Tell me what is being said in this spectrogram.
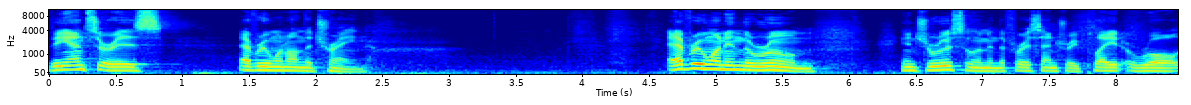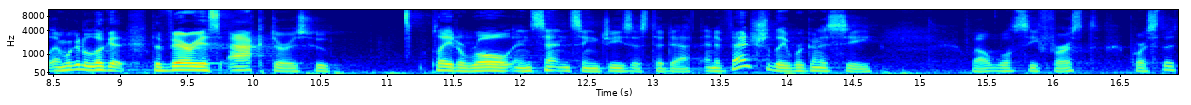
The answer is everyone on the train. Everyone in the room in Jerusalem in the first century played a role. And we're going to look at the various actors who played a role in sentencing Jesus to death. And eventually we're going to see, well, we'll see first, course, the,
